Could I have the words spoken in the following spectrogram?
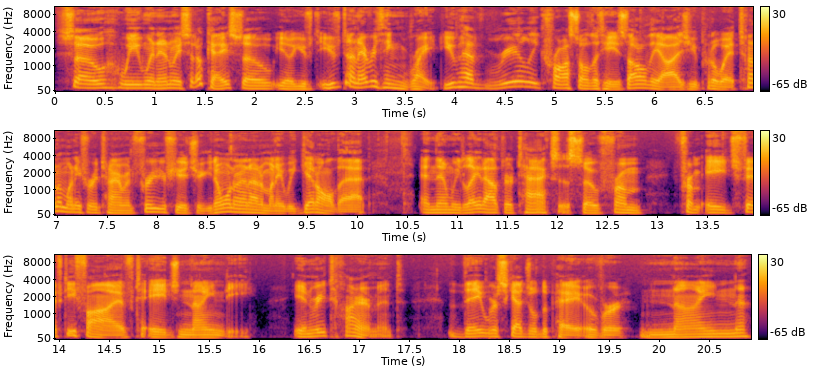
So we went in and we said, okay, so you know you've you've done everything right. You have really crossed all the T's, dotted all the I's. You put away a ton of money for retirement for your future. You don't want to run out of money. We get all that, and then we laid out their taxes. So from from age fifty five to age ninety in retirement, they were scheduled to pay over nine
